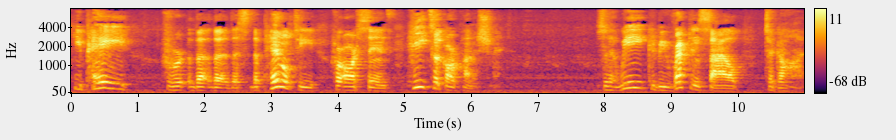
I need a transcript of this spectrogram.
He paid for the, the, the, the penalty for our sins. He took our punishment so that we could be reconciled to God.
